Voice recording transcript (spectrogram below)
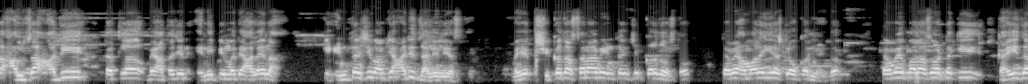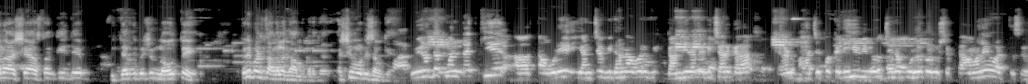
तर आमचा आधी त्यातलं म्हणजे आता जे एनईपी मध्ये आलंय ना की इंटर्नशिप आमची आधीच झालेली असते. म्हणजे शिकत असताना आम्ही इंटर्नशिप करत असतो. त्यामुळे आम्हाला यश लवकर मिळतं. त्यामुळे मला असं वाटतं की काही जण असे असतात की जे विद्यार्थी परिषद नव्हते तरी पण चांगलं काम करतात अशी मोठी संख्या आहे. विरोधक म्हणतात की अं, तावडे यांच्या विधानावर वि- गांभीर्याने विचार करा. कारण भाजप कधीही विनोदजीला पुढे करू शकता. आम्हालाही वाटतं सर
